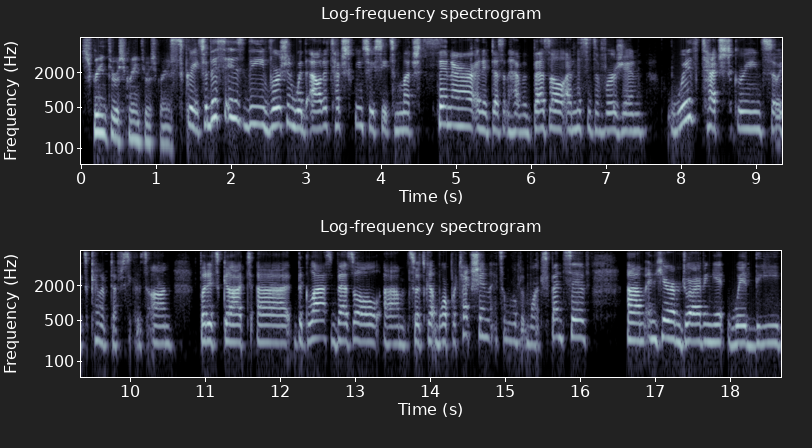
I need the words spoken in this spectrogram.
Screen through screen through screen. screen. So this is the version without a touch screen. So you see it's much thinner and it doesn't have a bezel. And this is a version with touch screen. So it's kind of tough to see it's on, but it's got uh, the glass bezel. Um, so it's got more protection. It's a little bit more expensive. Um, and here I'm driving it with the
